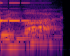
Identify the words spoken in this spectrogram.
Good luck.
